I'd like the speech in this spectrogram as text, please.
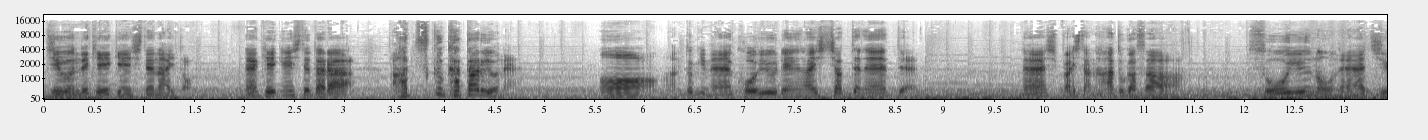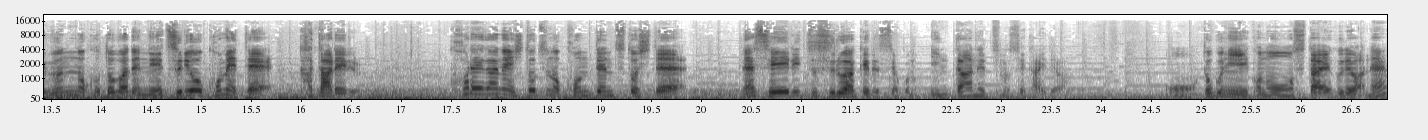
自分で経験してないと。ね、経験してたら熱く語るよね。ああ、あの時ね、こういう恋愛しちゃってねって。ね、失敗したなとかさ、そういうのをね、自分の言葉で熱量込めて語れる。これがね、一つのコンテンツとして、ね、成立するわけですよ。このインターネットの世界では。特にこのスタイフではね、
